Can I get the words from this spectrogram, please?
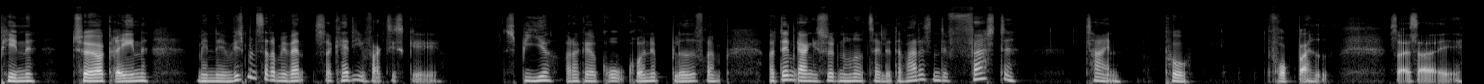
pinde, tørre grene. Men øh, hvis man sætter dem i vand, så kan de jo faktisk øh, spire, og der kan jo gro grønne blade frem. Og dengang i 1700-tallet, der var det sådan det første tegn på frugtbarhed. Så altså, øh,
